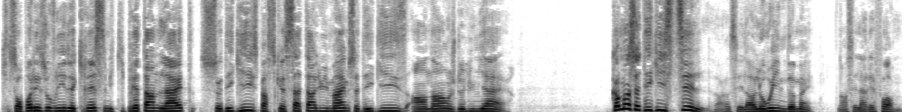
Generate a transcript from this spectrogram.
qui ne sont pas des ouvriers de Christ, mais qui prétendent l'être, se déguisent parce que Satan lui-même se déguise en ange de lumière. Comment se déguisent-ils? Ah, C'est l'Halloween demain. Non, c'est la réforme.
